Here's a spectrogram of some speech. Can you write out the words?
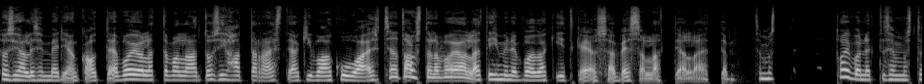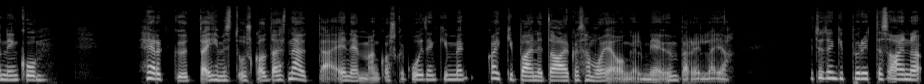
sosiaalisen median kautta. Ja voi olla tavallaan tosi hattaraista ja kivaa kuvaa. Ja sitten siellä taustalla voi olla, että ihminen voi vaikka itkeä jossain vessan lattialla. Että semmoista, toivon, että semmoista niin kuin herkkyyttä ihmiset uskaltaisi näyttää enemmän, koska kuitenkin me kaikki painetaan aika samoja ongelmia ympärillä ja Että jotenkin pyrittäisiin aina,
